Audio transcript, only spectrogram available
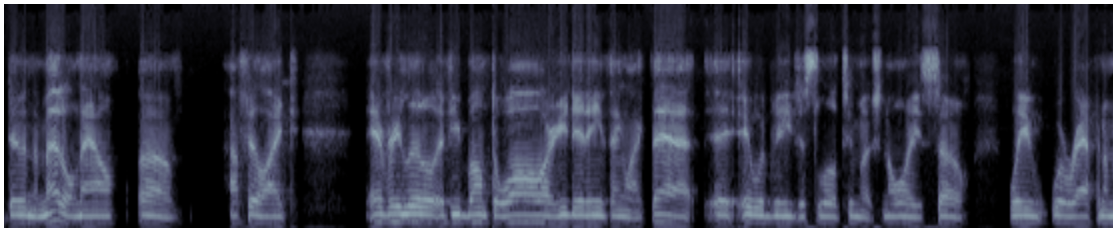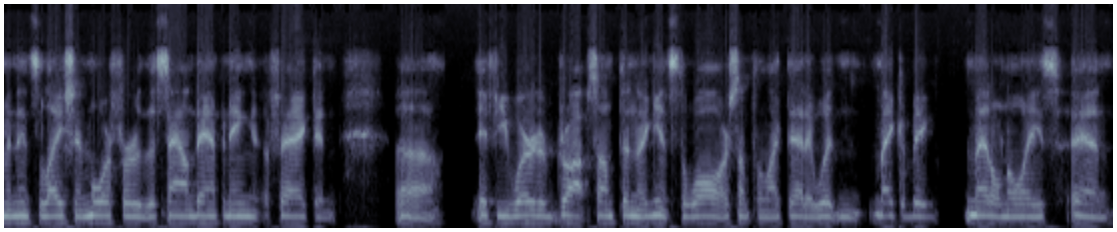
doing the metal now. Um, I feel like every little if you bumped a wall or you did anything like that it, it, would be just a little too much noise so we were wrapping them in insulation more for the sound dampening effect and uh, if you were to drop something against the wall or something like that it wouldn't make a big metal noise and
